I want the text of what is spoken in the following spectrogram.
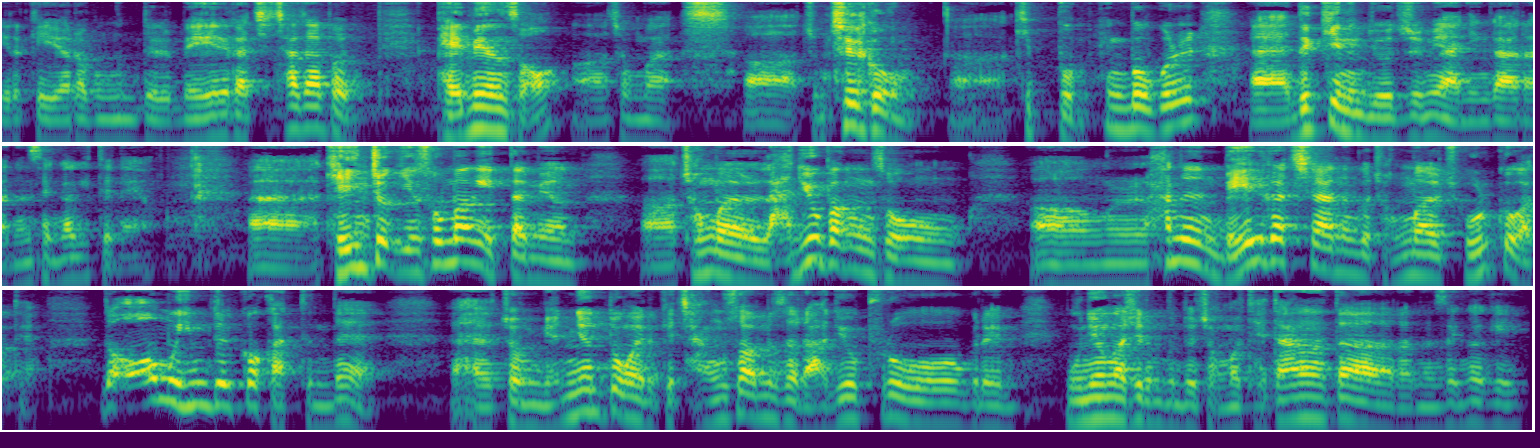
이렇게 여러분들 매일같이 찾아뵈면서 어, 정말 어, 좀 즐거움, 어, 기쁨, 행복을 에, 느끼는 요즘이 아닌가라는 생각이 드네요. 아, 개인적인 소망이 있다면 어, 정말 라디오 방송을 하는 매일같이 하는 거 정말 좋을 것 같아요. 너무 힘들 것 같은데 좀 몇 년 동안 이렇게 장수하면서 라디오 프로그램 운영하시는 분들 정말 대단하다라는 생각이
